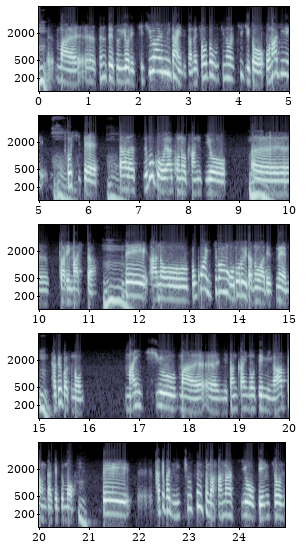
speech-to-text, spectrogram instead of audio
うん、まあ、先生というより父親みたいですよね。ちょうどうちの父と同じ年で、だからすごく親子の感じを、うん、されました。うん、で、あの、僕は一番驚いたのはですね、例えばその、毎週、まあ、2、3回のゼミがあったんだけれども、で、例えば日中戦争の話を勉強し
